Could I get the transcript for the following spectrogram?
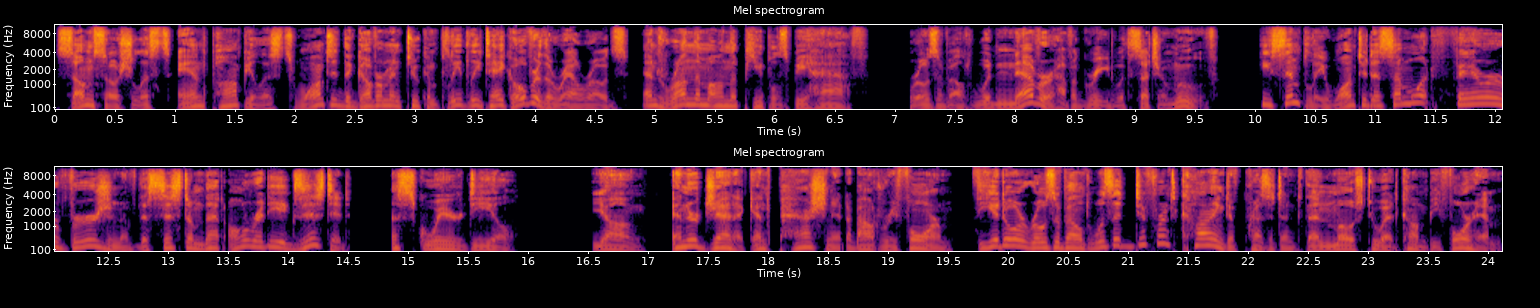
Some socialists and populists wanted the government to completely take over the railroads and run them on the people's behalf. Roosevelt would never have agreed with such a move. He simply wanted a somewhat fairer version of the system that already existed, a square deal. Young, energetic, and passionate about reform, Theodore Roosevelt was a different kind of president than most who had come before him.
